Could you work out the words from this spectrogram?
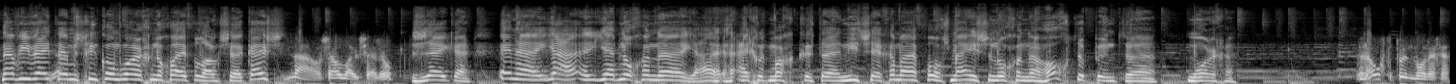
Nou, wie weet, eh, misschien komt morgen nog wel even langs, eh, Kees. Nou, zou leuk zijn, Rob. Zeker. En eh, ja, eh, je hebt nog een... eh, ja, eigenlijk mag ik het eh, niet zeggen... maar volgens mij is er nog een eh, hoogtepunt eh, morgen. Een hoogtepunt morgen.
